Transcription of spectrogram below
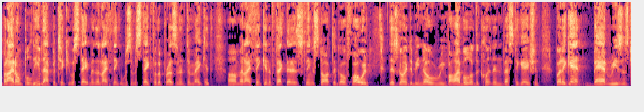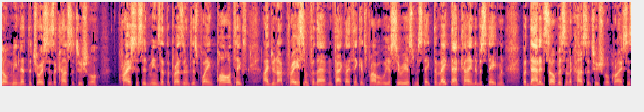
but I don't believe that particular statement, and I think it was a mistake for the president to make it. Um, and I think, in effect, that as things start to go forward, there's going to be no revival of the Clinton investigation. But again, bad reasons don't mean that the choice is a constitutional crisis, it means that the president is playing politics. I do not praise him for that. In fact, I think it's probably a serious mistake to make that kind of a statement, but that itself isn't a constitutional crisis.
